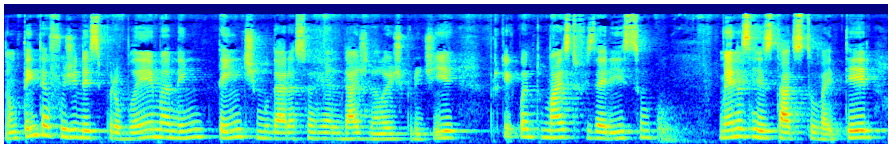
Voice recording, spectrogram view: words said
Não tenta fugir desse problema, nem tente mudar a sua realidade da noite para o dia, porque quanto mais tu fizer isso, menos resultados tu vai ter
